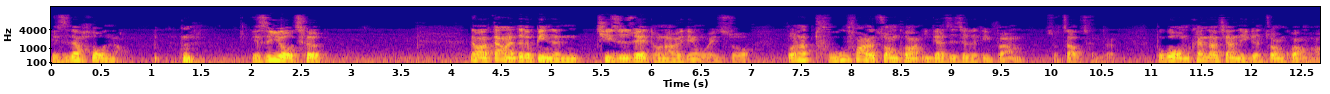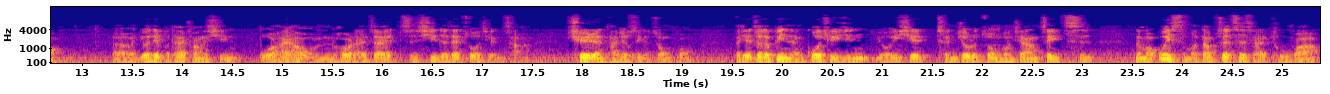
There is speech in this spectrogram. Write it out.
也是在后脑，也是右侧。那么当然，这个病人七十岁，头脑有点萎缩，不过他突发的状况应该是这个地方所造成的。不过我们看到这样的一个状况哈。呃，有点不太放心，不过还好，我们后来再仔细的在做检查，确认他就是一个中风，而且这个病人过去已经有一些陈旧的中风，加上这一次，那么为什么到这次才突发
